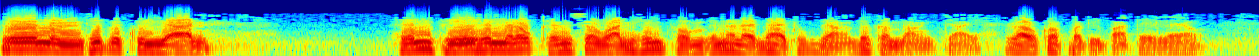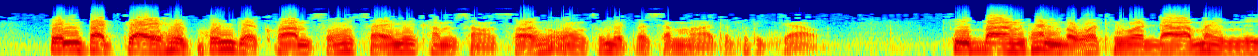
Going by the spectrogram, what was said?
คือหนึ่งที่พระคุยานเห็นผีเห็นนรกเห็นสวรรค์เห็นพรหมเห็นอะไรได้ทุกอย่างด้วยกำลังใจ เราก็ปฏิบัติได้แล้ว เป็นปัจจัยให้พ้นจากความสงสัยในคำสั่งสอนขององค์สมเด็จพระสัมมาสัมพุทธเจ้า ที่บางท่านบอกว่าเทวดาไม่มี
